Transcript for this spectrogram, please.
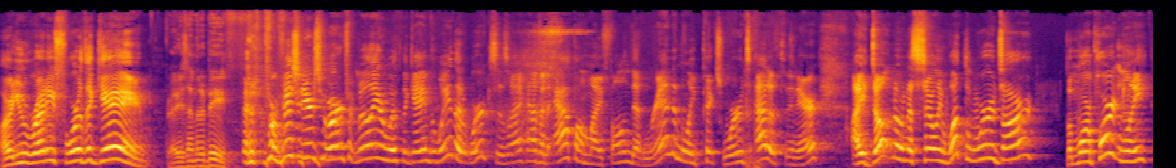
Are you ready for the game? Ready as I'm going to be. For visionaries who aren't familiar with the game, the way that it works is I have an app on my phone that randomly picks words out of thin air. I don't know necessarily what the words are, but more importantly,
